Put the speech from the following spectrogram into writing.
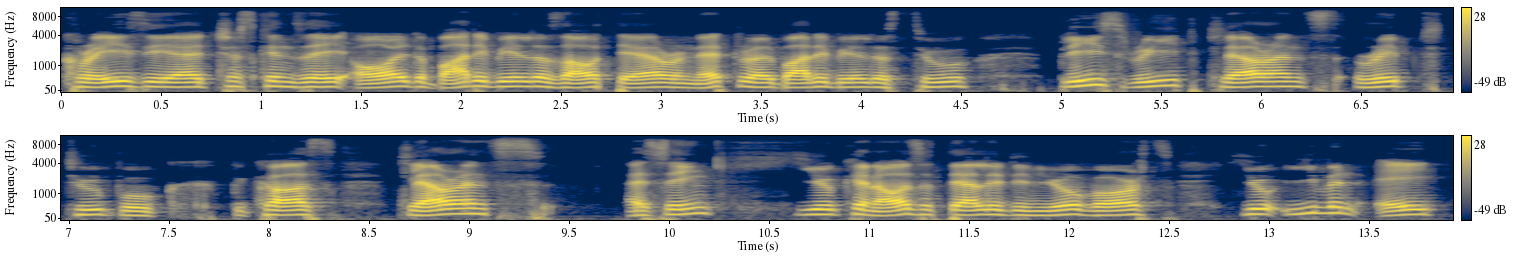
crazy, I just can say all the bodybuilders out there and natural bodybuilders too, please read Clarence Ripped 2 book because Clarence, I think you can also tell it in your words, you even ate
